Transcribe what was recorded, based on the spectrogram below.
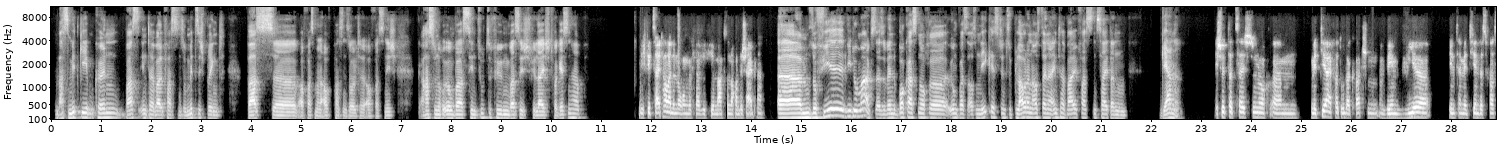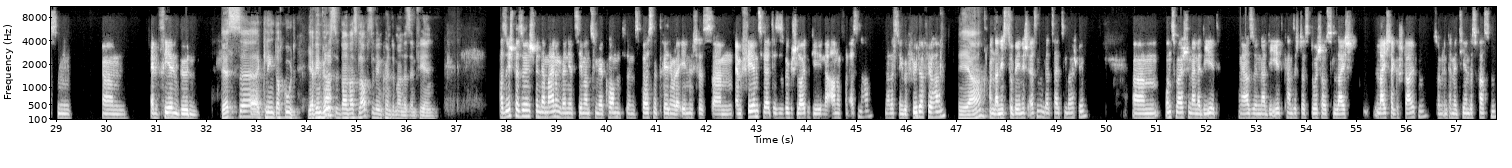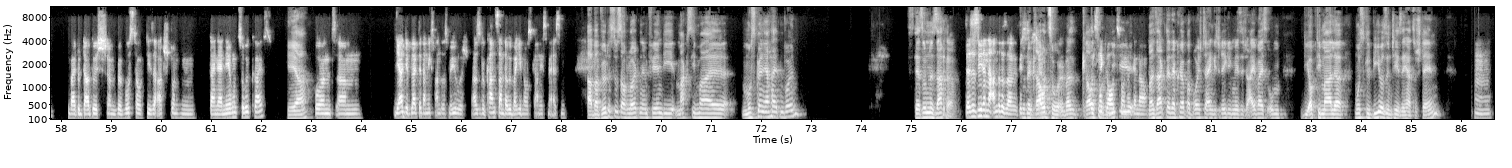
was mitgeben können, was Intervallfasten so mit sich bringt, was, äh, auf was man aufpassen sollte, auf was nicht. Hast du noch irgendwas hinzuzufügen, was ich vielleicht vergessen habe? Wie viel Zeit haben wir denn noch ungefähr? Wie viel magst du noch ein bisschen einplanen? Ähm, so viel wie du magst. Also wenn du Bock hast, noch äh, irgendwas aus dem Nähkästchen zu plaudern aus deiner Intervallfastenzeit, dann gerne. Ich würde tatsächlich noch ähm, mit dir einfach drüber quatschen, wem wir intermittierendes Fasten ähm, empfehlen würden. Das äh, klingt doch gut. Ja, wem würdest du, wa- was glaubst du, wem könnte man das empfehlen? Also ich persönlich bin der Meinung, wenn jetzt jemand zu mir kommt ins Personal Training oder ähnliches, ähm, empfehlenswert ist es wirklich Leuten, die eine Ahnung von Essen haben, na, dass sie ein Gefühl dafür haben Ja, und dann nicht zu wenig essen in der Zeit zum Beispiel. Ähm, und zum Beispiel in einer Diät. Ja, also in einer Diät kann sich das durchaus leicht, leichter gestalten, so ein intermittierendes Fasten, weil du dadurch ähm, bewusst auf diese acht Stunden deine Ernährung zurückgreifst. ja. Und ähm, ja, dir bleibt ja dann nichts anderes mehr übrig. Also du kannst dann darüber hinaus gar nichts mehr essen. Aber würdest du es auch Leuten empfehlen, die maximal Muskeln erhalten wollen? Ist ja so eine Sache. Das ist wieder eine andere Sache, So eine richtig. Grauzone. Was, Das ist Grauzone. eine Grauzone, genau. Man sagt ja, der Körper bräuchte eigentlich regelmäßig Eiweiß, um die optimale Muskelbiosynthese herzustellen. Mhm.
